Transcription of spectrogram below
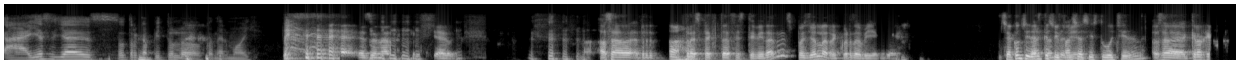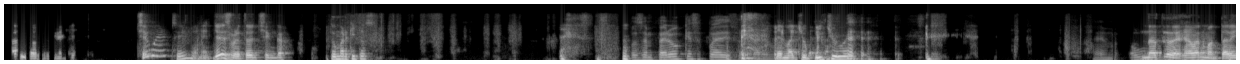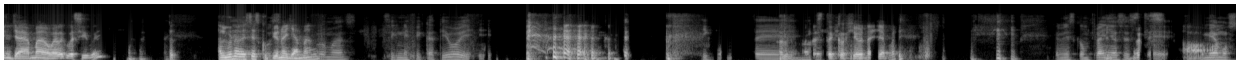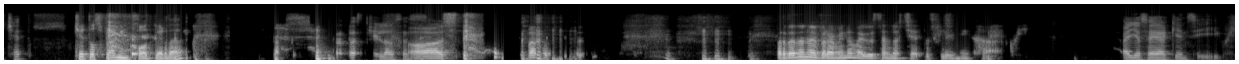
ay, ese ya es otro capítulo con el Moy. Es una güey. O sea, re- Ajá. respecto a festividades, pues yo la recuerdo bien, güey. O sea, ¿consideran que su infancia bien. sí estuvo chida? güey? O sea, creo que... Sí, güey. Sí, la neta. Yo disfruté un chingo. ¿Tú, Marquitos? Pues en Perú, ¿qué se puede disfrutar, De? Machu Picchu, güey. Em, ¿No te dejaban montar en llama o algo así, güey? ¿Alguna vez te eh, escupió pues, una llama? Güey? más significativo y, y este, ¿Alguna vez te cogió una llama? en mis cumpleaños este, Ah, comíamos chetos, Chetos Flaming Hot, ¿verdad? papas chilosas. Oh, sí. Perdónenme, pero a mí no me gustan los chetos Flaming Hot, güey. Ah, yo sé a quién sí, güey.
